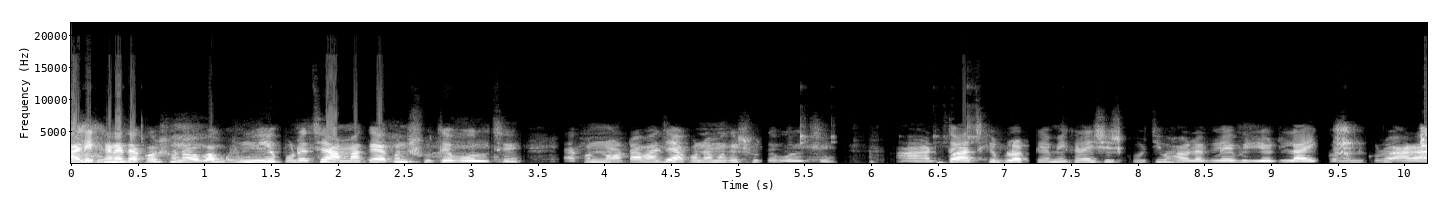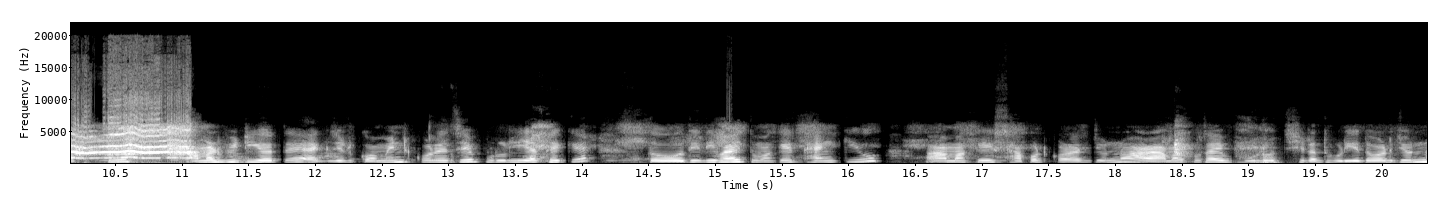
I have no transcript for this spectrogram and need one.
আর এখানে দেখো সোনা বাবা ঘুমিয়ে পড়েছে আমাকে এখন শুতে বলছে। এখন নটা বাজে এখন আমাকে শুতে বলছে। আর তো আজকের ব্লগটি আমি এখানেই শেষ করছি। ভালো লাগলে ভিডিওটি লাইক কমেন্ট করো। আর আজকে আমার ভিডিওতে একজন কমেন্ট করেছে পুরুলিয়া থেকে। তো দিদিভাই তোমাকে থ্যাংক ইউ আমাকে সাপোর্ট করার জন্য। আর আমার কোথায় ভুল হচ্ছে সেটা ধরিয়ে দেওয়ার জন্য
